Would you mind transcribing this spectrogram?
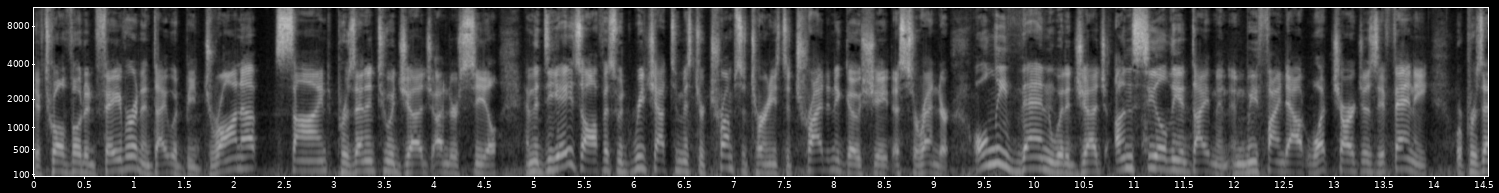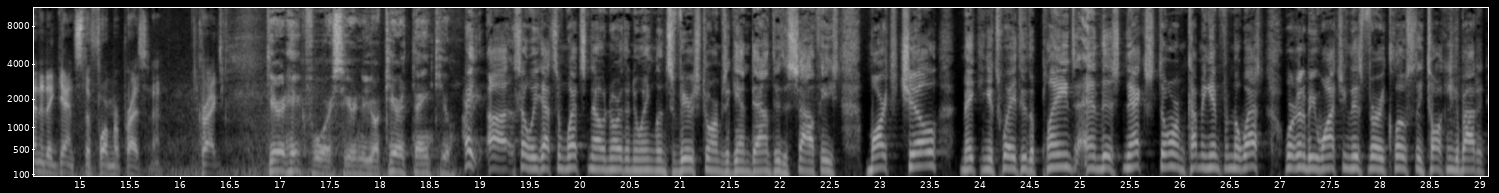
If 12 vote in favor, an indictment would be drawn up, signed, presented to a judge under seal, and the DA's office would reach out to Mr. Trump's attorneys to try to negotiate a surrender. Only then would a judge unseal the indictment and we find out what charges, if any, were presented against the former president. Craig. Garrett Haake for us here in New York. Garrett, thank you. Hey, uh, so we got some wet snow, northern New England, severe storms again down through the southeast. March chill making its way through the plains, and this next storm coming in from the west. We're going to be watching this very closely, talking about it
